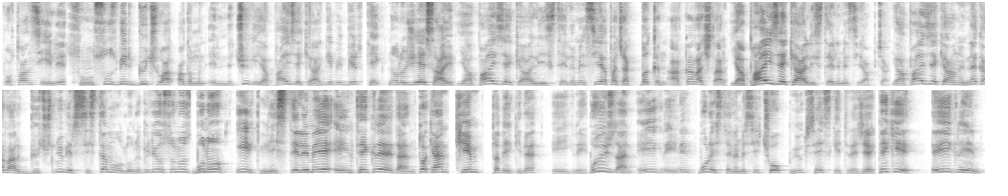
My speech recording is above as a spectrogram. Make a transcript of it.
potansiyeli sonsuz bir güç var adamın elinde. Çünkü yapay zeka gibi bir teknolojiye sahip. Yapay zeka listelemesi yapacak. Bakın arkadaşlar yapay zeka listelemesi yapacak. Yapay zekanın ne kadar güçlü bir sistem olduğunu biliyorsunuz. Bunu ilk listelemeye entegre eden token kim? Tabii ki de A-Grey. Bu yüzden A-Grey'nin bu listelemesi çok büyük ses getirecek. Peki A-Grey'in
